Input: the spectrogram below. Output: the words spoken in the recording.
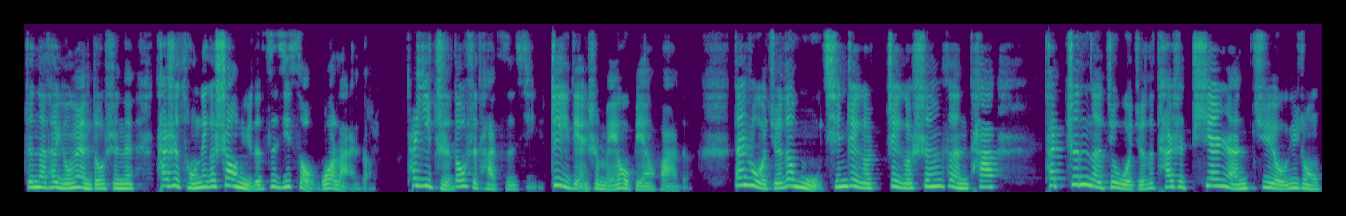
真的，她永远都是那，她是从那个少女的自己走过来的，她一直都是她自己，这一点是没有变化的。但是我觉得母亲这个这个身份，她她真的就我觉得她是天然具有一种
